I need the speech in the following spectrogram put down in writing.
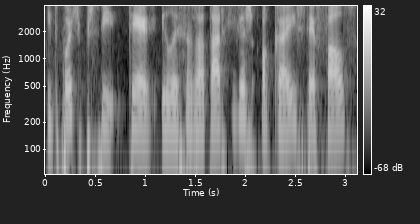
e depois percebi, tag eleições autárquicas, ok, isto é falso,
